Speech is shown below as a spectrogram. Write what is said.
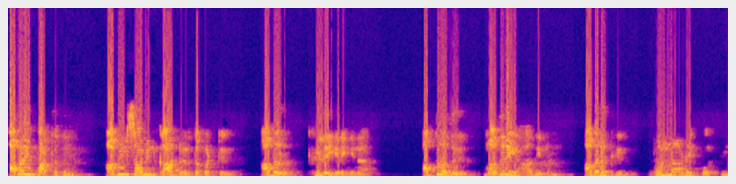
அவரை பார்த்ததும் அமித்ஷாவின் கார் நிறுத்தப்பட்டு அவர் கீழே இறங்கினார். அப்போது மதுரை ஆதீனம் அவருக்கு பொன்னாடை போர்த்தி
